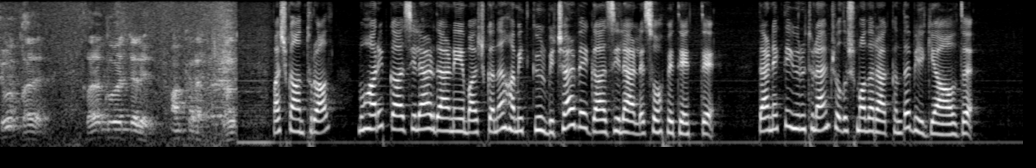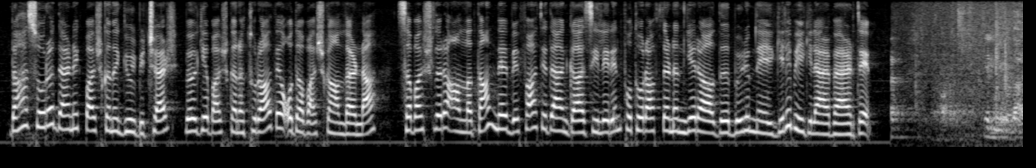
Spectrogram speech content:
Şu Kara, Kara Kuvvetleri, Ankara. Başkan Tural, Muharip Gaziler Derneği Başkanı Hamit Gülbiçer ve gazilerle sohbet etti. Dernekte yürütülen çalışmalar hakkında bilgi aldı. Daha sonra dernek başkanı Gülbiçer, bölge başkanı Tural ve oda başkanlarına savaşları anlatan ve vefat eden gazilerin fotoğraflarının yer aldığı bölümle ilgili bilgiler verdi. Bilmiyorlar.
